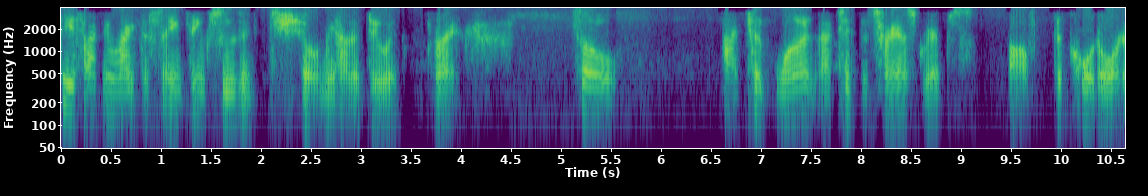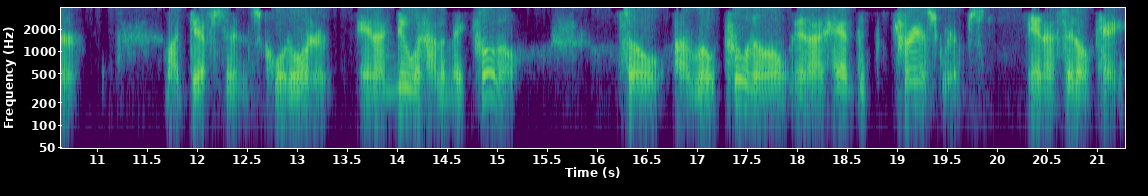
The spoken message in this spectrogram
see if I can write the same thing Susan showed me how to do it, right? So I took one, I took the transcripts off the court order, my death sentence court order, and I knew how to make Pruno. So I wrote Pruno and I had the transcripts. And I said, okay,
